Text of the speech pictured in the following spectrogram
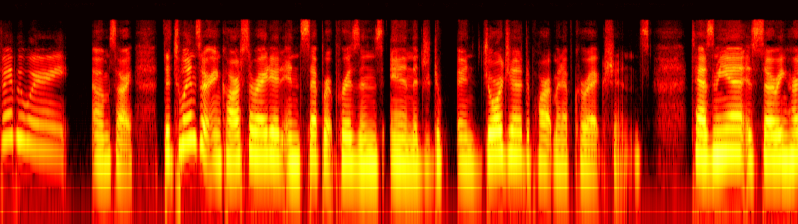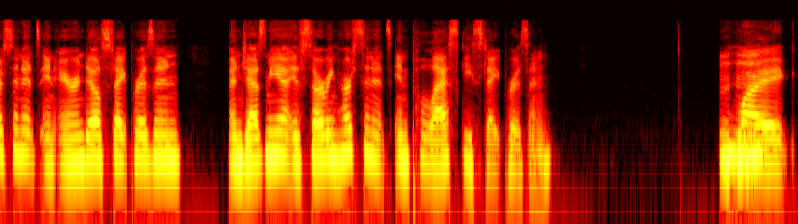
February, oh, I'm sorry, the twins are incarcerated in separate prisons in the in Georgia Department of Corrections. Tasmiyah is serving her sentence in Arrendale State Prison, and Jasmiyah is serving her sentence in Pulaski State Prison. Mhm. Like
